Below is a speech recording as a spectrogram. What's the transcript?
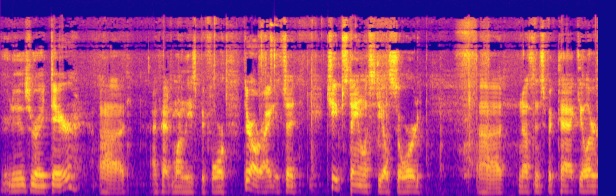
There it is right there. Uh, I've had one of these before. They're alright. It's a cheap stainless steel sword. Uh, nothing spectacular.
